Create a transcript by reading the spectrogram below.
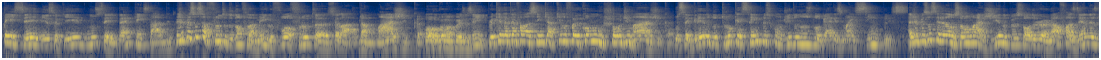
pensei nisso aqui, não sei, né? Quem sabe? Já pensou se a fruta do Dom Flamingo for a fruta, sei lá, da mágica? Ou alguma coisa assim? Porque ele até fala assim que aquilo foi como um show de mágica. O segredo do truque é sempre escondido nos lugares mais simples. Aí já pensou se ele lançou uma magia no pessoal do jornal fazendo eles,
